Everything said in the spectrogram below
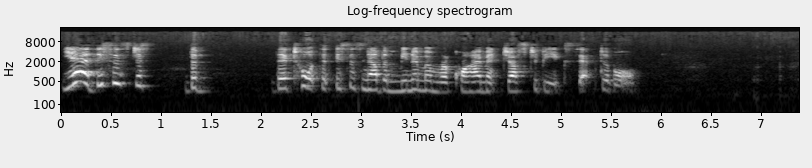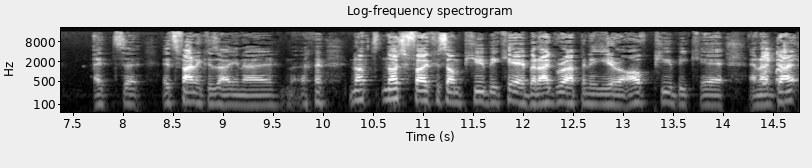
Yeah, this is just the they're taught that this is now the minimum requirement just to be acceptable. It's uh, it's funny because I you know not not to focus on pubic hair, but I grew up in an era of pubic hair, and I don't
